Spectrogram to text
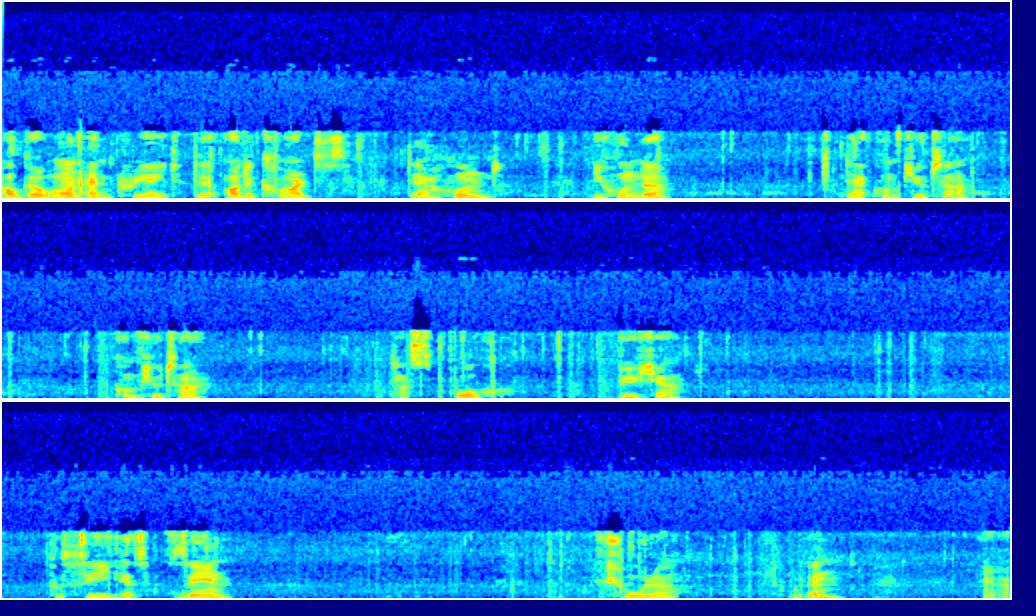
I'll go on and create the other cards. Der Hund, die Hunde, der Computer, Computer, das Buch, Bücher. To see is sehen. Schule, Schulen. Ja.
